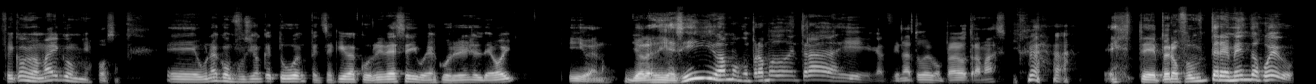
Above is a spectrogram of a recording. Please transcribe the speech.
Fui con mi mamá y con mi esposa. Eh, una confusión que tuve, pensé que iba a ocurrir ese y voy a ocurrir el de hoy. Y bueno, yo les dije, sí, vamos, compramos dos entradas y al final tuve que comprar otra más. este, pero fue un tremendo juego,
